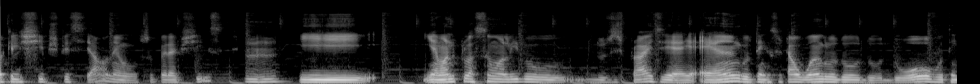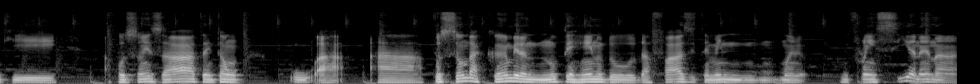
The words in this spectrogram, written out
aquele chip especial, né? O Super FX. Uhum. E, e a manipulação ali do, dos sprites é, é ângulo, tem que acertar o ângulo do, do, do ovo, tem que. a posição exata. Então, o- a, a posição da câmera no terreno do, da fase também mano, influencia né, na,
